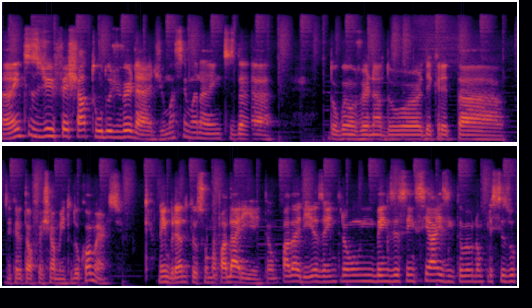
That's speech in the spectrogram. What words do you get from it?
antes de fechar tudo de verdade, uma semana antes da, do governador decretar, decretar o fechamento do comércio. Lembrando que eu sou uma padaria, então padarias entram em bens essenciais, então eu não preciso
